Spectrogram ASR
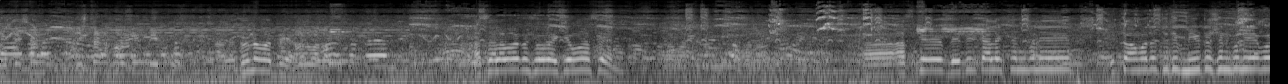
Location eastern housing Mirpur আচ্ছা ধন্যবাদ ভাইয়া। ধন্যবাদ। আসসালামু আলাইকুম সবাই কেমন আছেন? আজকে বেবির কালেকশনগুলি একটু আমাদের যদি মিউটেশনগুলি এবং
